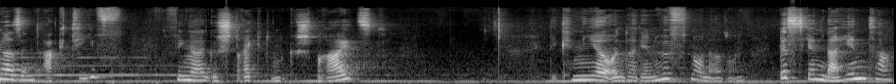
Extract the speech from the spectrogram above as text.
Finger sind aktiv, Finger gestreckt und gespreizt, die Knie unter den Hüften oder so ein bisschen dahinter.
